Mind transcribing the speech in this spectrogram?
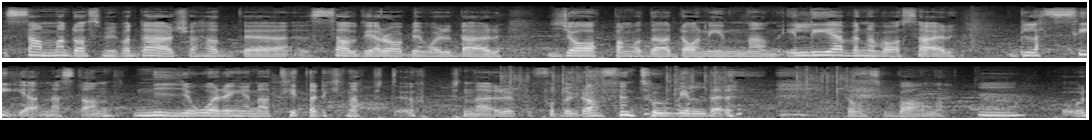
samma dag som vi var där så hade Saudiarabien varit där, Japan var där dagen innan. Eleverna var så här blasé nästan. Nioåringarna tittade knappt upp när fotografen tog bilder. De var så vana. Mm. Och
